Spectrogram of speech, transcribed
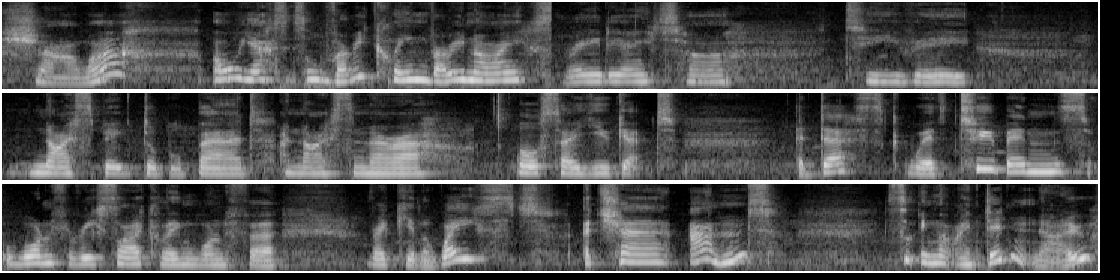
shower. Oh yes, it's all very clean, very nice. Radiator, TV, nice big double bed, a nice mirror. Also you get a desk with two bins, one for recycling, one for regular waste, a chair and something that I didn't know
